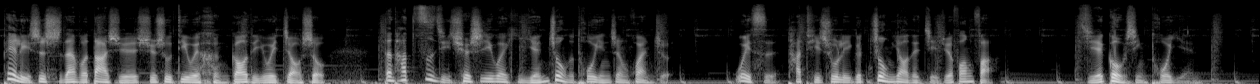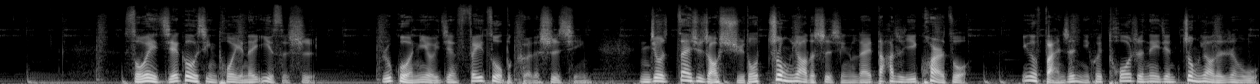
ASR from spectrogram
佩里是史丹佛大学学术地位很高的一位教授，但他自己却是一位严重的拖延症患者。为此，他提出了一个重要的解决方法：结构性拖延。所谓结构性拖延的意思是。如果你有一件非做不可的事情，你就再去找许多重要的事情来搭着一块儿做，因为反正你会拖着那件重要的任务，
